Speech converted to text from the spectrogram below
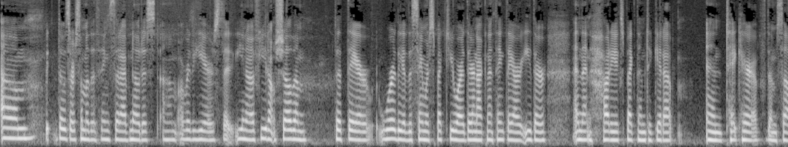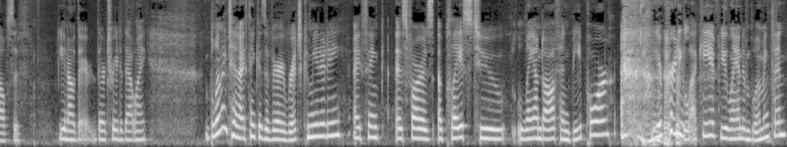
Um, those are some of the things that I've noticed um, over the years. That you know, if you don't show them that they're worthy of the same respect you are, they're not going to think they are either. And then, how do you expect them to get up and take care of themselves if you know they're they're treated that way? Bloomington, I think, is a very rich community. I think, as far as a place to land off and be poor, you're pretty lucky if you land in Bloomington.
